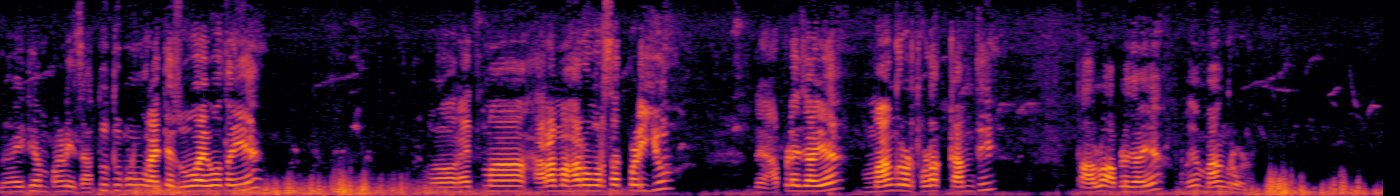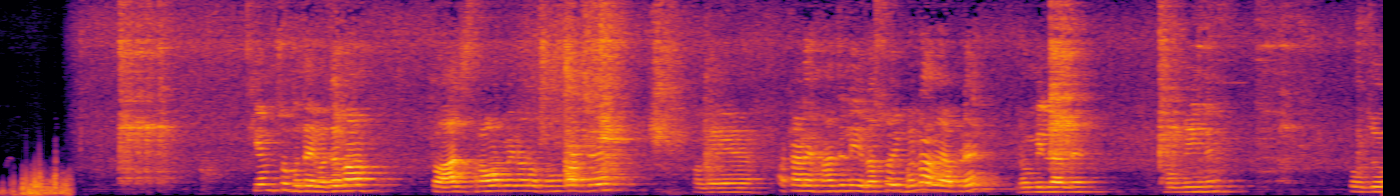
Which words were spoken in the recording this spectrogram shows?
ને અહીંથી આમ પાણી જાતું હતું પણ હું રાતે જોવા આવ્યો હતો અહીંયા. રાતમાં હારામાં હારો વરસાદ પડી ગયો ને આપણે જઈએ માંગરોળ થોડાક કામથી. તો હાલો આપણે જઈએ હવે માંગરોળ. કેમ છો બધા મજામાં? તો આજ શ્રાવણ મહિનાનો સોમવાર છે અને અટાણે સાંજની રસોઈ બનાવે આપણે રમીલાને, મમ્મીને. તો જો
